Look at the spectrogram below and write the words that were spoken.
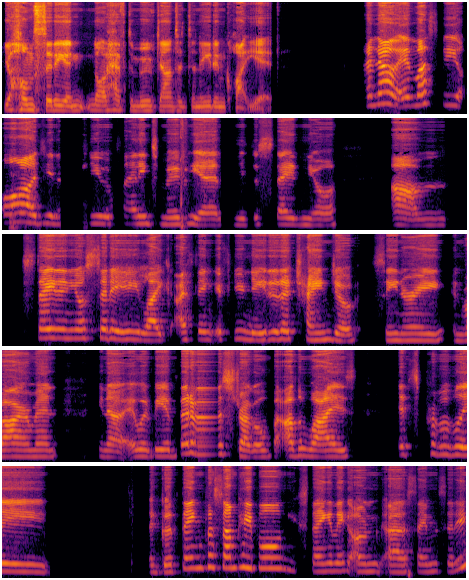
your home city and not have to move down to Dunedin quite yet. I know it must be odd, you know, if you were planning to move here and you just stayed in your um stayed in your city. Like I think if you needed a change of scenery, environment, you know, it would be a bit of a struggle. But otherwise, it's probably a good thing for some people staying in their own uh, same city.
